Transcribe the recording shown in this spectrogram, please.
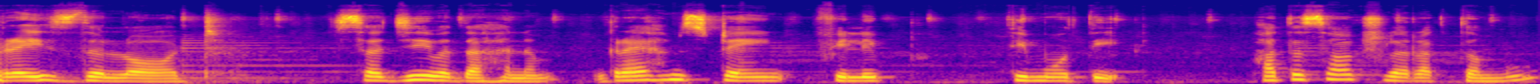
ప్రైజ్ ద లాడ్ సజీవ దహనం. గ్రహం స్టెయిన్ ఫిలిప్ తిమోతి. హతసాక్షుల రక్తము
